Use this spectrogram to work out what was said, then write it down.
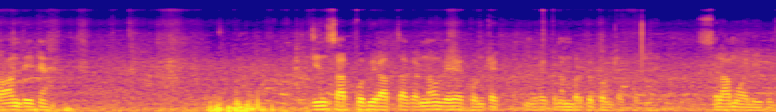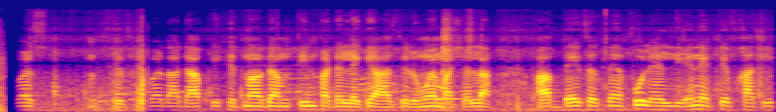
कान देखें। जिन साहब को भी रब्ता करना हो, मेरे कॉन्टेक्ट मेरे नंबर पे कांटेक्ट कर लें। अस्सलाम वालेकुम बस आज आपकी खिदमत हम तीन फटे लेके हाजिर हुए माशाल्लाह। आप देख सकते हैं फुल हेल्दी इनएक्टिव खाती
